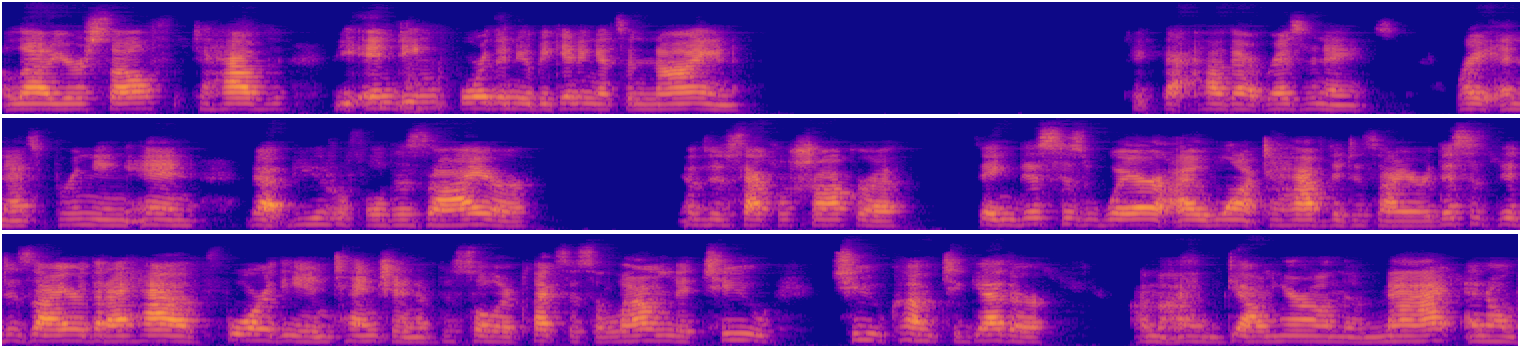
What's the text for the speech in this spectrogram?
Allow yourself to have the ending for the new beginning. It's a nine. Take that, how that resonates, right? And that's bringing in that beautiful desire of the sacral chakra saying this is where I want to have the desire. This is the desire that I have for the intention of the solar plexus, allowing the two to come together. I'm, I'm down here on the mat and I'm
